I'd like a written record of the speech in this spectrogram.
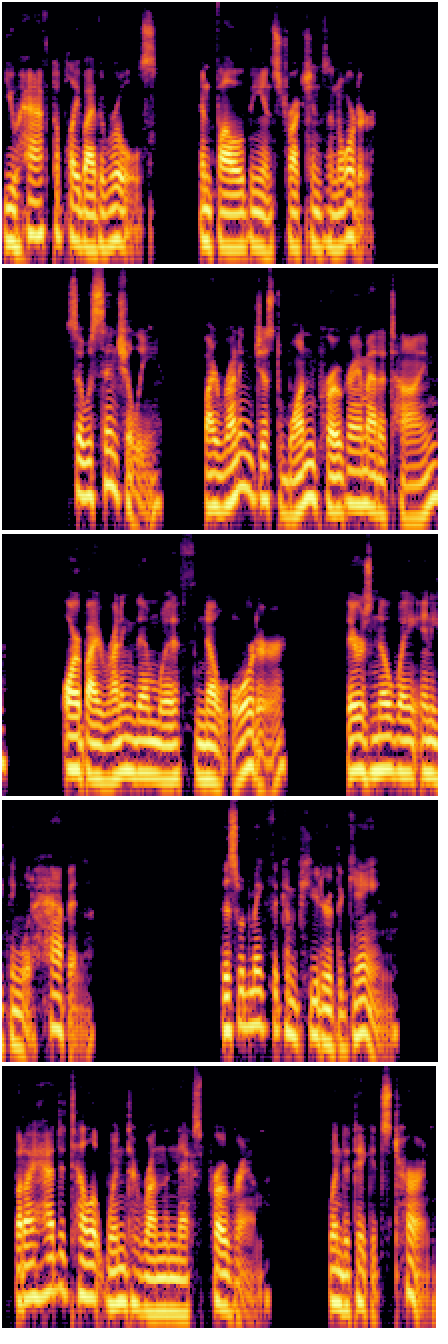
You have to play by the rules and follow the instructions in order. So essentially, by running just one program at a time, or by running them with no order, there is no way anything would happen. This would make the computer the game, but I had to tell it when to run the next program, when to take its turn.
